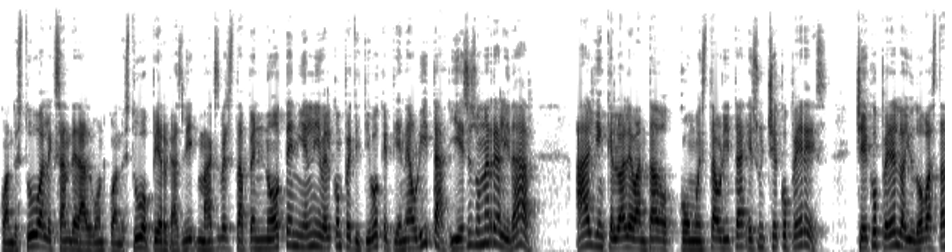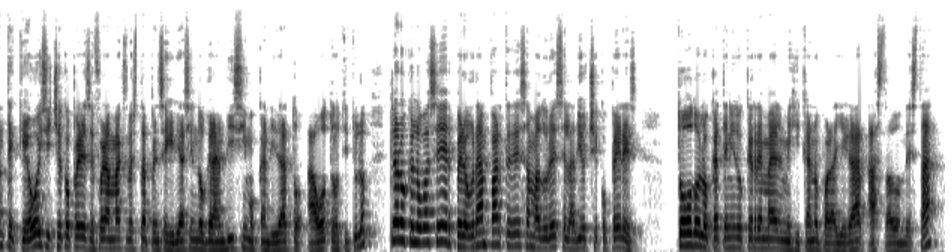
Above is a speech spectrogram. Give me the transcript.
Cuando estuvo Alexander Albon, cuando estuvo Pierre Gasly, Max Verstappen no tenía el nivel competitivo que tiene ahorita. Y esa es una realidad. Alguien que lo ha levantado como está ahorita es un Checo Pérez. Checo Pérez lo ayudó bastante, que hoy si Checo Pérez se fuera Max Verstappen seguiría siendo grandísimo candidato a otro título. Claro que lo va a hacer, pero gran parte de esa madurez se la dio Checo Pérez todo lo que ha tenido que remar el mexicano para llegar hasta donde está.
